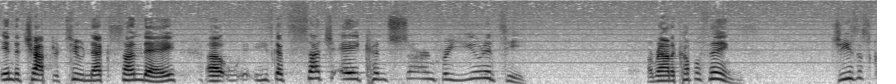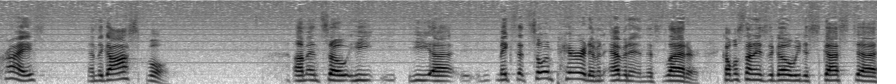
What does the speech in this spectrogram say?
into chapter 2 next Sunday. Uh, he's got such a concern for unity around a couple things Jesus Christ and the gospel. Um, and so he, he uh, makes that so imperative and evident in this letter. A couple Sundays ago, we discussed uh,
